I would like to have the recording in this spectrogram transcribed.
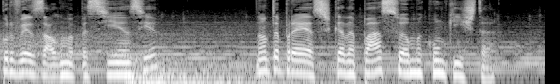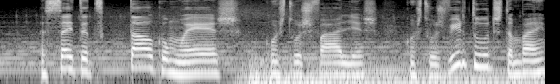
por vezes alguma paciência. Não te apresses, cada passo é uma conquista. Aceita-te tal como és, com as tuas falhas, com as tuas virtudes também.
